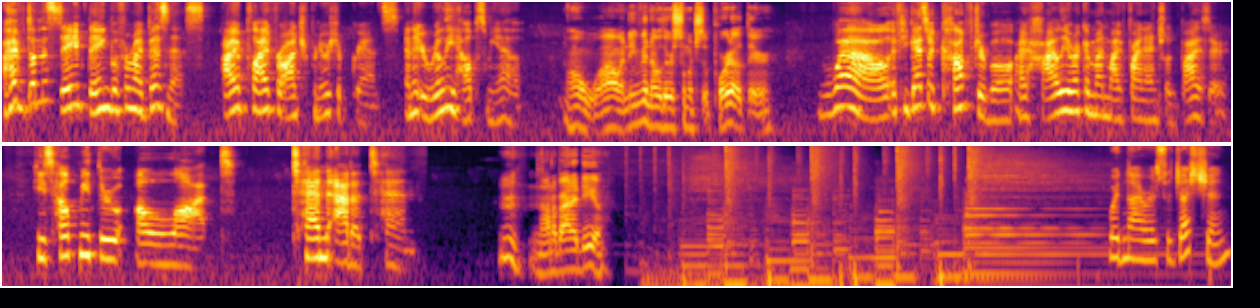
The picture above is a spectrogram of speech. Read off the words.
I've done the same thing, but for my business. I applied for entrepreneurship grants, and it really helps me out. Oh, wow, I didn't even know there was so much support out there. Well, if you guys are comfortable, I highly recommend my financial advisor. He's helped me through a lot. 10 out of 10. Hmm, not a bad idea. With Naira's suggestion,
